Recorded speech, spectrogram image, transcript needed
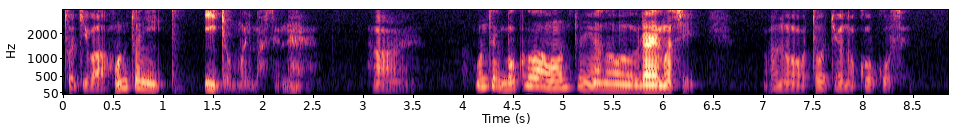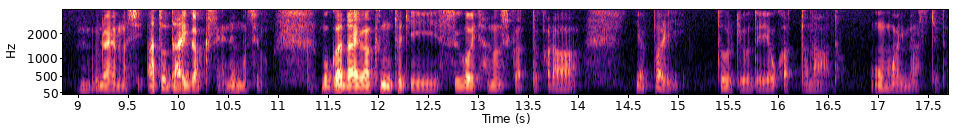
時は本当にいいと思いますよね。はい。本当に僕は本当にあの羨ましいあの東京の高校生羨ましいあと大学生ねもちろん僕は大学の時すごい楽しかったからやっぱり東京で良かったなと思いますけど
